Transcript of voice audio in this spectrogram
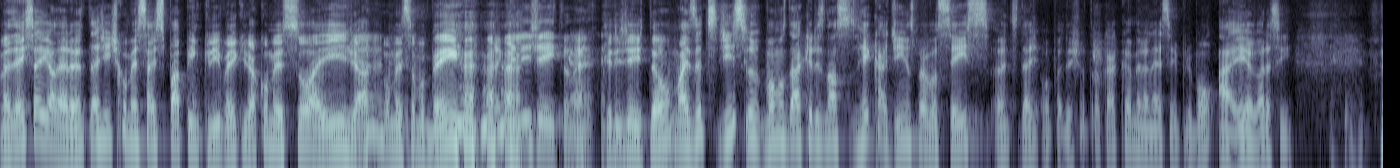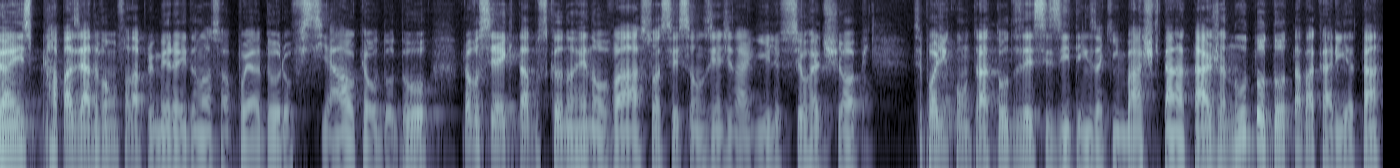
Mas é isso aí, galera. Antes da gente começar esse papo incrível aí, que já começou aí, já É. começamos bem, Daquele jeito, né? aquele jeitão. Mas antes disso, vamos dar aqueles nossos recadinhos pra vocês. Antes da. Opa, deixa eu trocar a câmera, né? Sempre bom. Aê, agora sim. Então é isso, rapaziada. Vamos falar primeiro aí do nosso apoiador oficial, que é o Dodô. Para você aí que está buscando renovar a sua sessãozinha de narguilha, o seu headshop, você pode encontrar todos esses itens aqui embaixo que tá na tarja no Dodô Tabacaria, tá?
